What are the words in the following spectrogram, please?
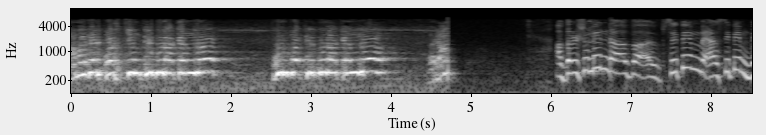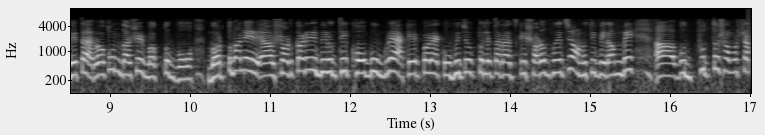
আমাদের পশ্চিম ত্রিপুরা কেন্দ্র, পূর্ব ত্রিপুরা কেন্দ্র আপনারা শুনলেন সিপিএম সিপিএম নেতা রতন দাসের বক্তব্য, বর্তমানে সরকারের বিরুদ্ধে ক্ষোভ উগ্রে একের পর এক অভিযোগ তুলে তারা আজকে সরব হয়েছে। অনতি বিলম্বে উদ্ভুত সমস্যা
